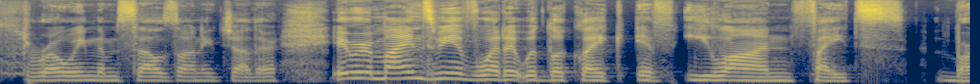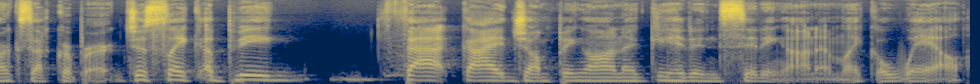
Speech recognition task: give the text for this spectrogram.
throwing themselves on each other. It reminds me of what it would look like if Elon fights Mark Zuckerberg, just like a big fat guy jumping on a kid and sitting on him like a whale.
